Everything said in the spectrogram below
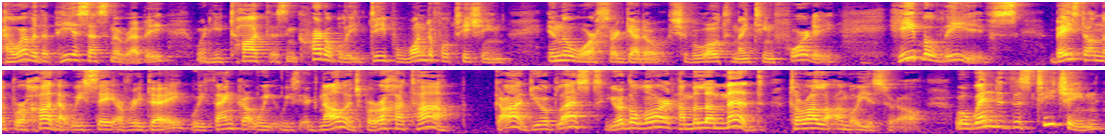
However, the Piasetzner Rebbe, when he taught this incredibly deep, wonderful teaching in the Warsaw Ghetto, Shavuot 1940, he believes based on the bracha that we say every day. We thank God, we, we acknowledge Baruch atah, God, you're blessed. You're the Lord. Hamilamed Torah la'amo Yisrael. Well, when did this teaching,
